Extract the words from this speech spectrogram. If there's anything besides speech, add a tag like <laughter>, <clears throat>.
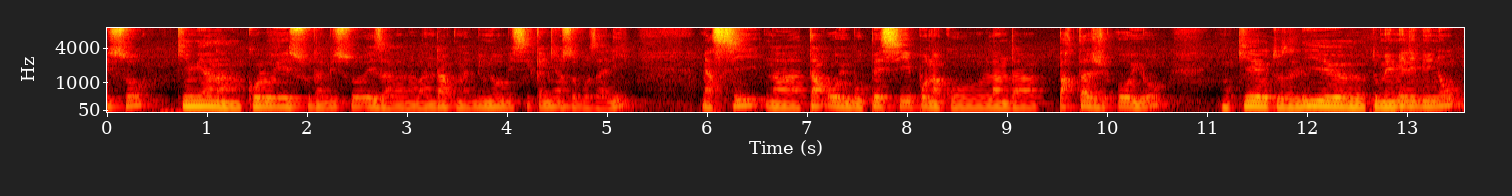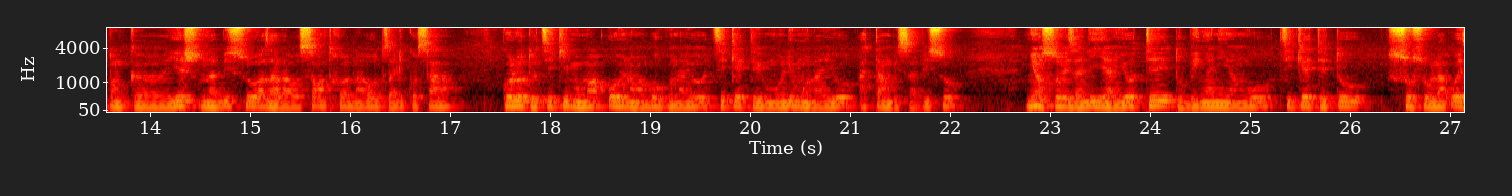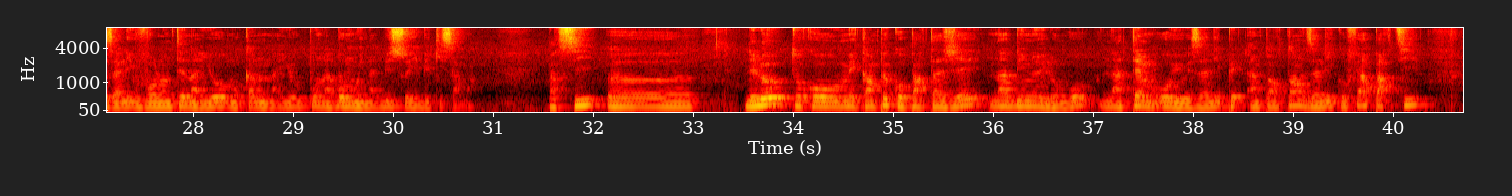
biso kimia na nkolo yesu na biso ezala na bandako na bino bisika nyonso bozali. Merci na temps oyo bopesi mpona kolanda partage oyo. Moke oyo tozali uh, tomemeli bino. Donc uh, yesu na biso azala au centre na oyo tozali kosala. Nkolo totiki moma oyo na maboko na yo tika ete molimo na yo atambwisa biso nyonso ezali ya yo te tobengani yango. Tika ete tososola oyo ezali volonté na yo mokano na yo mpona bomoi na biso ebikisama. Merci. Uh, lelo tokomeka mpe kopartage na bino elongo na thème oyo ezali mpe important ezali kofaire partie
